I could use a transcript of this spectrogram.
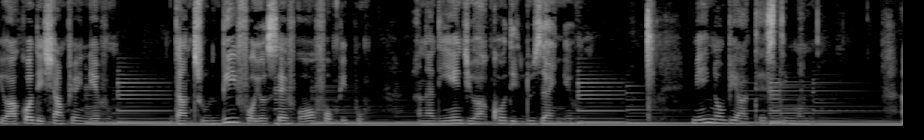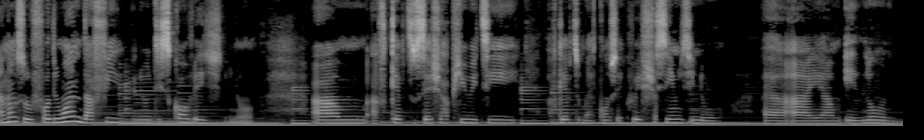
you are called a champion in heaven than to live for yourself or for people. And at the end, you are called a loser in heaven. May it not be our testimony. And also for the one that feel, you know, discouraged, um, I've kept to sexual purity, I've kept to my consecration. It seems, you know, uh, I am alone.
